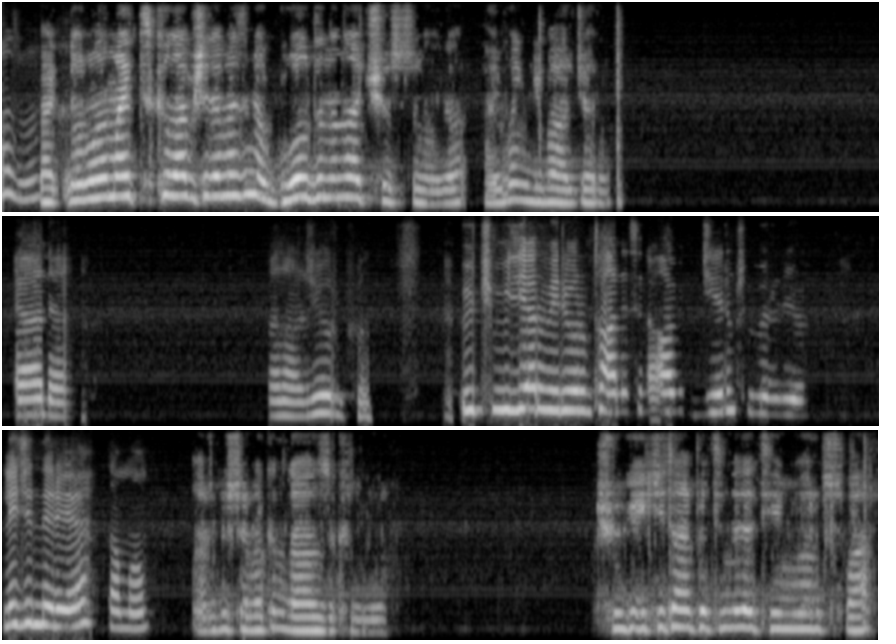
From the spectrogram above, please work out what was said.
Durmaz mı? Bak normal Mythical'a bir şey demezdim de Golden'ını açıyorsun orada. Hayvan gibi harcarım. Yani. Ben harcıyorum şu an. 3 milyar veriyorum tanesine abi ciğerim sömürülüyor. Legendary'e tamam. Arkadaşlar bakın daha hızlı kırılıyor. Çünkü iki tane petimde de Teamworks var.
